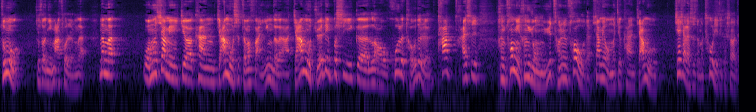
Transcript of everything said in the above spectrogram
祖母，就说你骂错人了。那么我们下面就要看贾母是怎么反应的了啊！贾母绝对不是一个老灰了头的人，她还是很聪明、很勇于承认错误的。下面我们就看贾母接下来是怎么处理这个事儿的。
